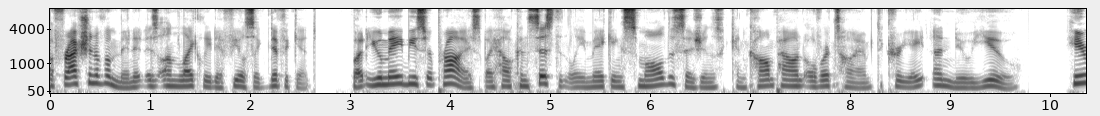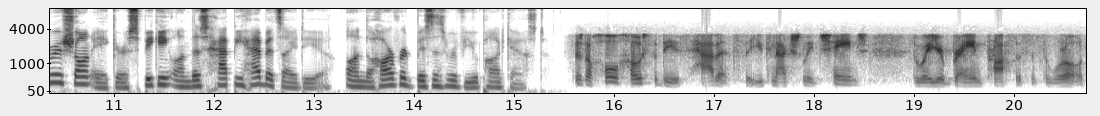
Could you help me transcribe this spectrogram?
a fraction of a minute is unlikely to feel significant. But you may be surprised by how consistently making small decisions can compound over time to create a new you. Here is Shawn Achor speaking on this happy habits idea on the Harvard Business Review podcast. There's a whole host of these habits that you can actually change the way your brain processes the world.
